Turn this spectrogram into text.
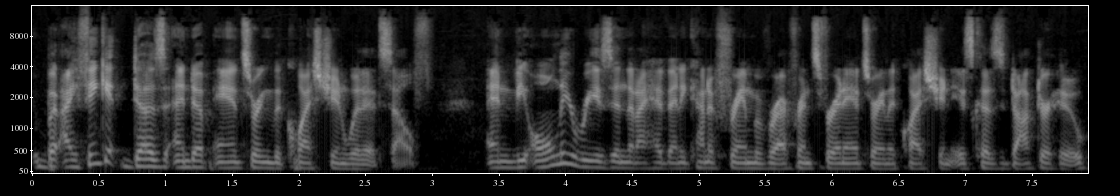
but I think it does end up answering the question with itself. And the only reason that I have any kind of frame of reference for it answering the question is because Doctor Who,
